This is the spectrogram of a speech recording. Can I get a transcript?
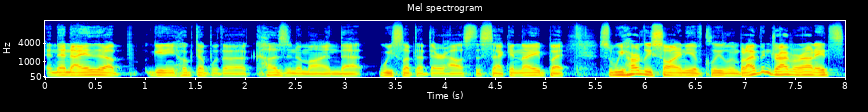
and then I ended up getting hooked up with a cousin of mine that we slept at their house the second night. But so we hardly saw any of Cleveland. But I've been driving around. It's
